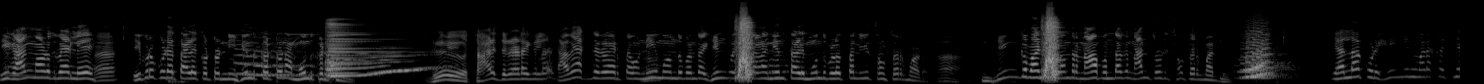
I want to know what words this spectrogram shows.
ಈಗ ಹಂಗ್ ಮಾಡೋದು ಬೇಡಲಿ ಹಾ? ಇಬ್ರು ಕೂಡ ತಾಳಿ ಕಟ್ಟು ನೀ ಹಿಂದ್ ಕಟ್ಟು ನಾ ಮುಂದ್ ಕಟ್ಟು ಏ ತಾಳಿ ಜಗಾಡಂಗಿಲ್ಲ ಯಾವ್ಯಾಕ ಜಗಳ ಇರ್ತಾವ ನೀ ಮುಂದೆ ಬಂದಾಗ ಹಿಂಗ್ ಒಯ್ತಾಳ ನಿನ್ ತಾಳಿ ಮುಂದ್ ಬೀಳುತ್ತಾ ನೀ ಸಂಸಾರ ಮಾಡು. ಹಾ. ಹಿಂಗ್ ಮಾಡಿಲ್ಲ ಅಂದ್ರೆ ನಾ ಬಂದಾಗ ನಾನ್ ಜೋಡಿ ಸಂಸಾರ ಮಾಡ್ಲಿ. ಎಲ್ಲ ಕೂಡ ಹಿಂಗ್ ಹಿಂಗ್ ಮಾಡಕತ್ನಿ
